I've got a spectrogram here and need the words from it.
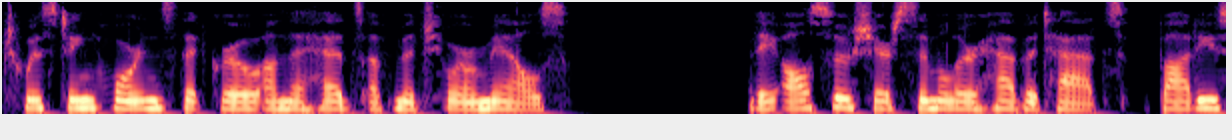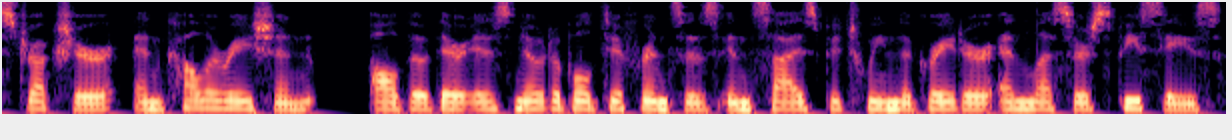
twisting horns that grow on the heads of mature males. They also share similar habitats, body structure and coloration, although there is notable differences in size between the greater and lesser species.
